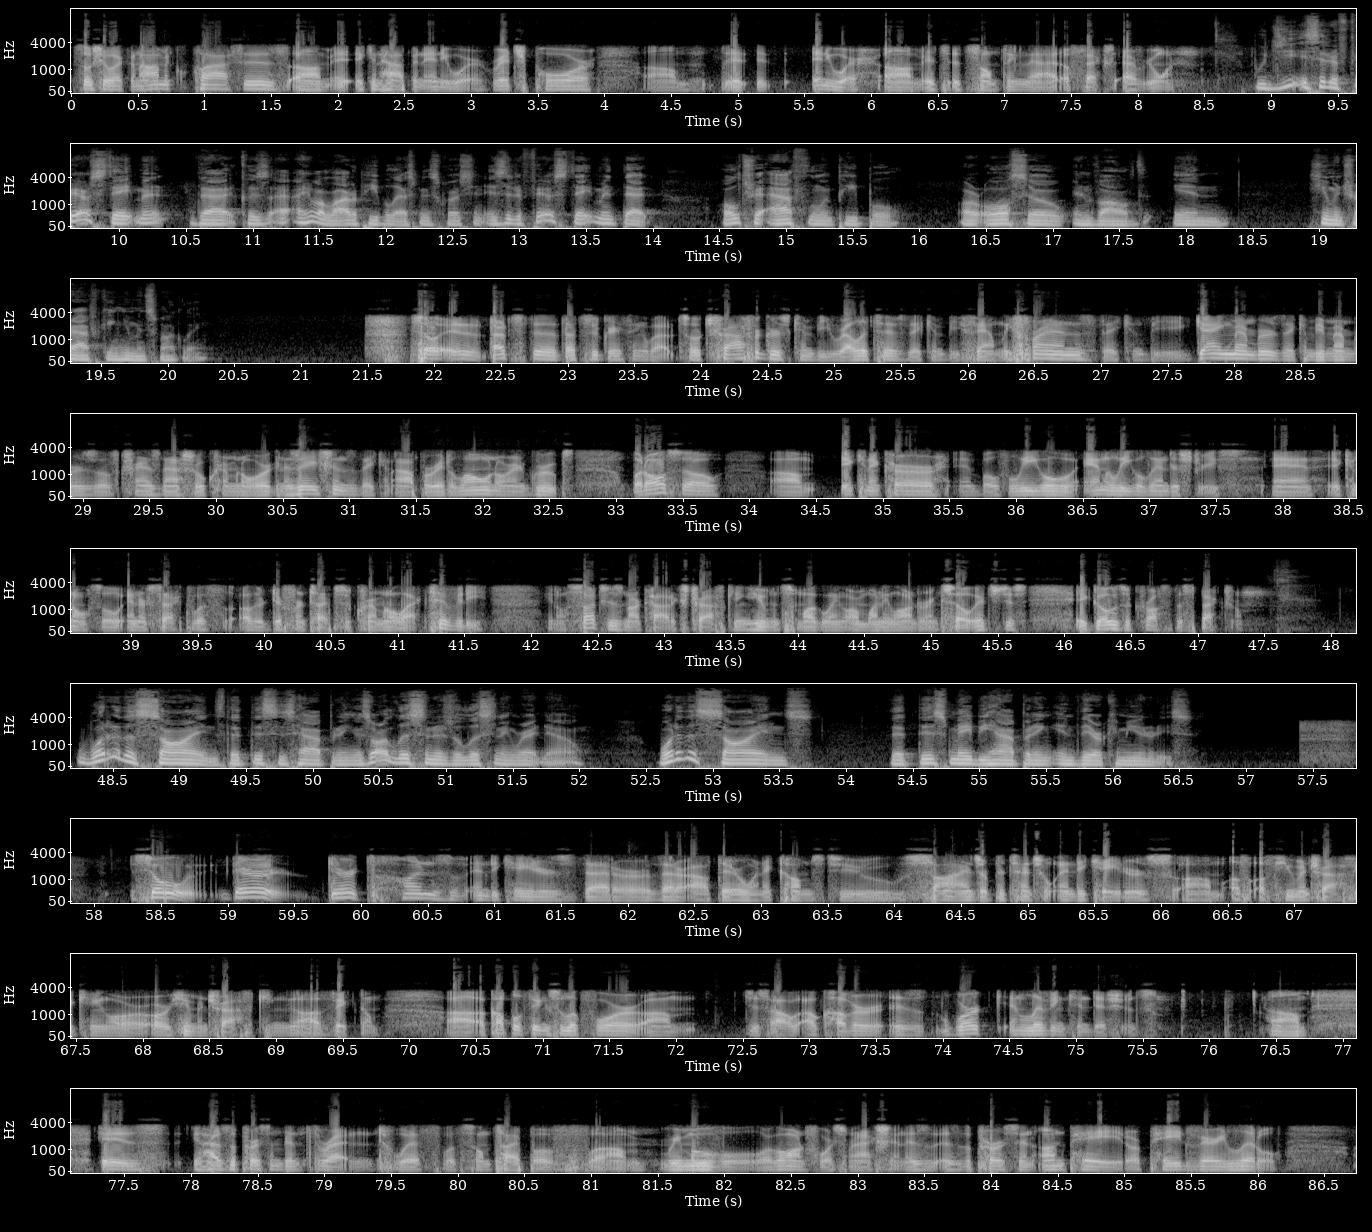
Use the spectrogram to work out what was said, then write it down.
socioeconomic classes um, it, it can happen anywhere rich poor um, it, it, anywhere. Um, it's it's something that affects everyone. Would you? Is it a fair statement that because I, I have a lot of people ask me this question? Is it a fair statement that ultra affluent people are also involved in human trafficking, human smuggling? So uh, that's the that's the great thing about it. So traffickers can be relatives, they can be family friends, they can be gang members, they can be members of transnational criminal organizations, they can operate alone or in groups. But also, um, it can occur in both legal and illegal industries, and it can also intersect with other different types of criminal activity, you know, such as narcotics trafficking, human smuggling, or money laundering. So it's just it goes across the spectrum. What are the signs that this is happening? As our listeners are listening right now, what are the signs that this may be happening in their communities? So there there are tons of indicators that are that are out there when it comes to signs or potential indicators um, of, of, human trafficking or, or human trafficking uh, victim. Uh, a couple of things to look for. Um, just I'll, I'll, cover is work and living conditions. Um, is has the person been threatened with, with some type of um, removal or law enforcement action? Is is the person unpaid or paid very little?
